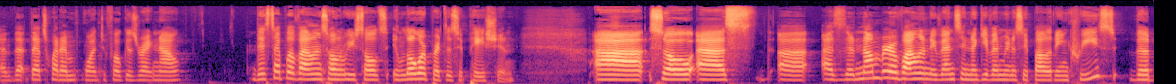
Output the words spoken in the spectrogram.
and that, that's what I'm going to focus right now. This type of violence only results in lower participation. Uh, so as, uh, as the number of violent events in a given municipality increase, the,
